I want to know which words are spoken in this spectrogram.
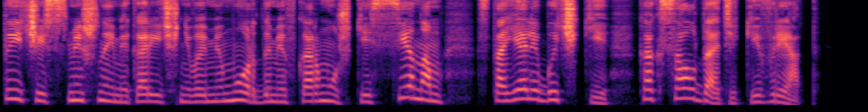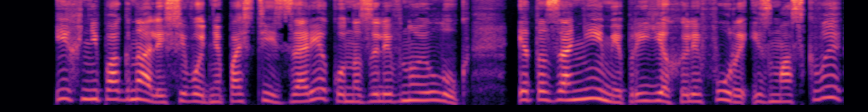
Тычась смешными коричневыми мордами в кормушке с сеном, стояли бычки, как солдатики в ряд. Их не погнали сегодня пастись за реку на заливной луг. Это за ними приехали фуры из Москвы,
